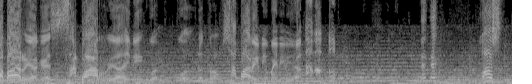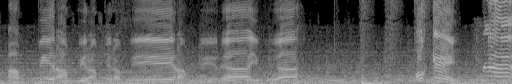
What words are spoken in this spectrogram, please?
Sabar ya guys, sabar ya ini gua gua udah terlalu sabar ini main ini ya. Eh, eh. Os, hampir, hampir, hampir, hampir, hampir ya ibu ya. Oke, nah,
